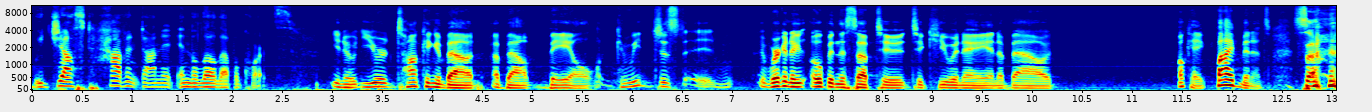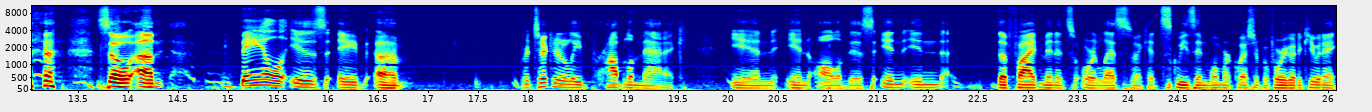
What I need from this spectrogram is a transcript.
We just haven't done it in the low level courts. You know, you're talking about about bail. Can we just uh, we're going to open this up to to Q&A in about okay, 5 minutes. So so um, bail is a uh, particularly problematic in in all of this. In in the five minutes or less, so I could squeeze in one more question before we go to Q and A.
